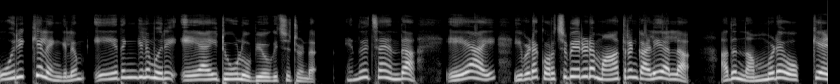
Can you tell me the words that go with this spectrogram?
ഒരിക്കലെങ്കിലും ഏതെങ്കിലും ഒരു എ ഐ ടൂൾ ഉപയോഗിച്ചിട്ടുണ്ട്. എന്നുവെച്ചാ എന്താ? എ ഐ ഇവിടെ കുറച്ചുപേരുടെ മാത്രം കളിയല്ല. അത് നമ്മുടെ ഒക്കെ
